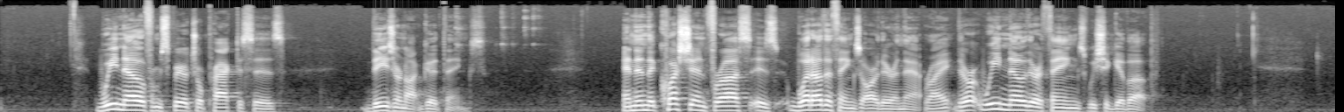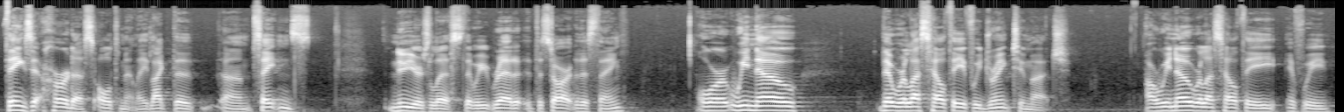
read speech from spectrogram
we know from spiritual practices, these are not good things. And then the question for us is, what other things are there in that, right? There are, we know there are things we should give up. Things that hurt us ultimately, like the um, Satan's New Year's list that we read at the start of this thing. Or we know that we're less healthy if we drink too much, or we know we're less healthy if we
